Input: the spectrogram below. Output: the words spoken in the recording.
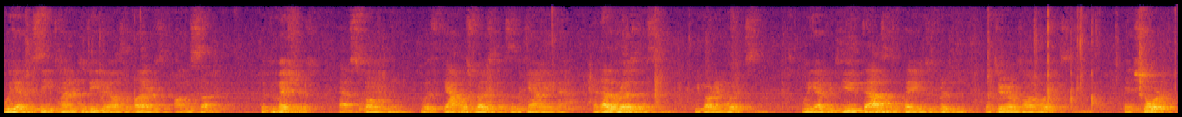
We have received hundreds of emails and letters on this subject. The commissioners have spoken with countless residents of the county and, and other residents regarding WECS. We have reviewed thousands of pages of written materials on WECS. In short,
